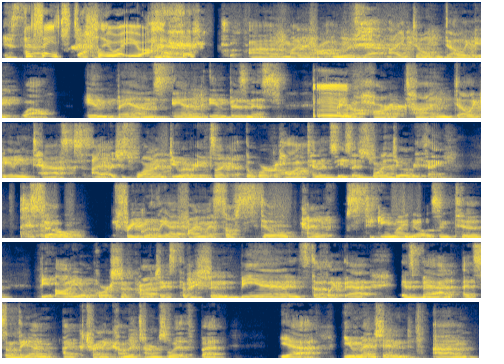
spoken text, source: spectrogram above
Is I'd say it's definitely what you are. uh, my problem is that I don't delegate well in bands and in business. Mm. I have a hard time delegating tasks. I just want to do it. It's like the workaholic tendencies. I just want to do everything. So frequently, I find myself still kind of sticking my nose into the audio portion of projects that I shouldn't be in and stuff like that. It's bad. It's something I'm I'm trying to come to terms with. But yeah, you mentioned um,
